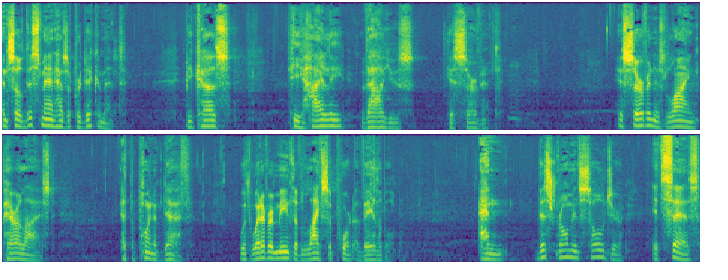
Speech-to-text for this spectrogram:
And so this man has a predicament because he highly values his servant. His servant is lying paralyzed at the point of death with whatever means of life support available. And this Roman soldier, it says,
